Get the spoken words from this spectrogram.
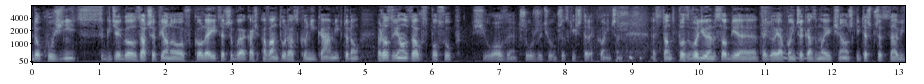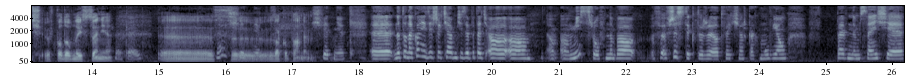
do Kuźnic, gdzie go zaczepiono w kolejce, czy była jakaś awantura z konikami, którą rozwiązał w sposób siłowy przy użyciu wszystkich czterech kończyn. Stąd pozwoliłem sobie tego Japończyka z mojej książki też przedstawić w podobnej scenie Okej. e, No, w, świetnie. w Zakopanem. Świetnie. E, No to na koniec jeszcze chciałabym Cię zapytać o, o, o, mistrzów, no bo wszyscy, którzy o Twoich książkach mówią, w pewnym sensie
